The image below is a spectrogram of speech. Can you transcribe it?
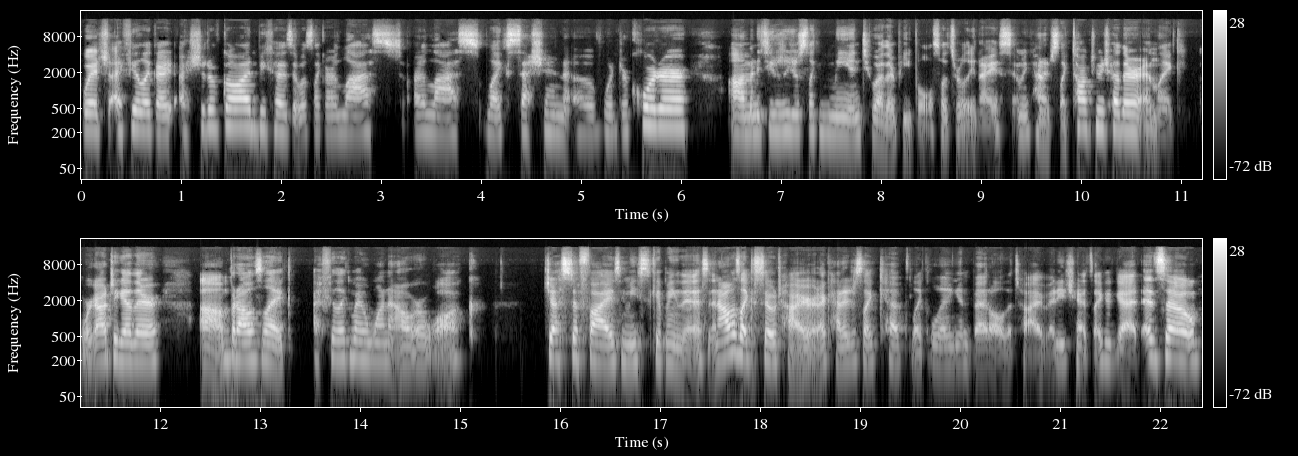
which I feel like I, I should have gone because it was like our last, our last like session of winter quarter. Um, and it's usually just like me and two other people. So it's really nice. And we kind of just like talk to each other and like work out together. Um, but I was like, I feel like my one hour walk justifies me skipping this. And I was like so tired. I kind of just like kept like laying in bed all the time, any chance I could get. And so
